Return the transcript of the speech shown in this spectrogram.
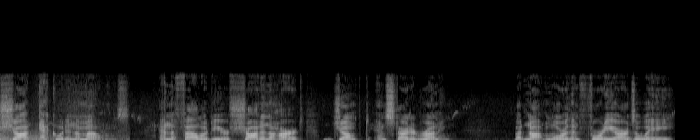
The shot echoed in the mountains, and the fallow deer, shot in the heart, jumped and started running. But not more than 40 yards away,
